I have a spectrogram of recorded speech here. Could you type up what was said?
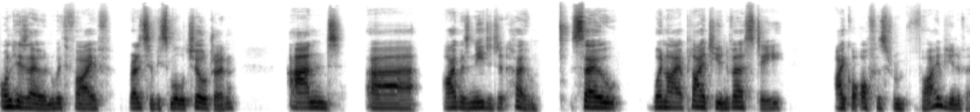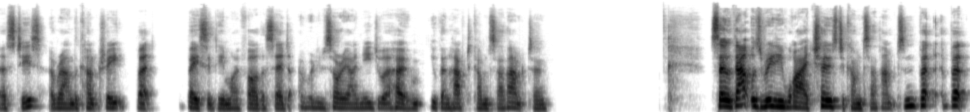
on his own with five relatively small children and uh, i was needed at home. So when i applied to university i got offers from five universities around the country but basically my father said i'm really sorry i need you at home. You're going to have to come to southampton. So that was really why I chose to come to Southampton. But but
